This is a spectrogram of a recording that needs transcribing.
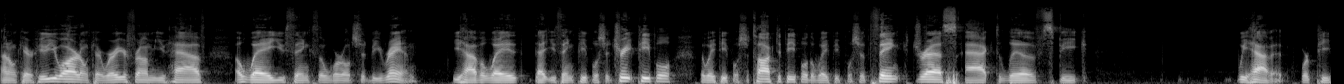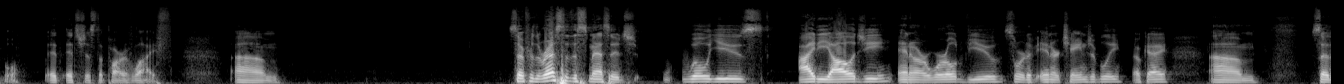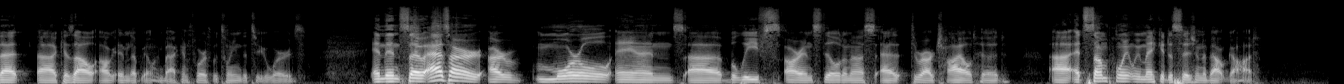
I don't care who you are, I don't care where you're from, you have a way you think the world should be ran. You have a way that you think people should treat people, the way people should talk to people, the way people should think, dress, act, live, speak. We have it. We're people. It, it's just a part of life. Um, so, for the rest of this message, we'll use ideology and our worldview sort of interchangeably, okay? Um, so that, because uh, I'll, I'll end up going back and forth between the two words. And then, so as our, our moral and uh, beliefs are instilled in us at, through our childhood, uh, at some point we make a decision about God,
